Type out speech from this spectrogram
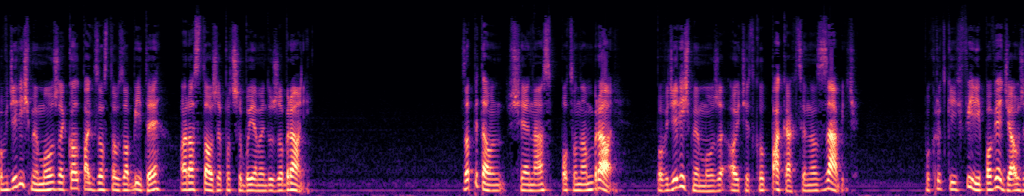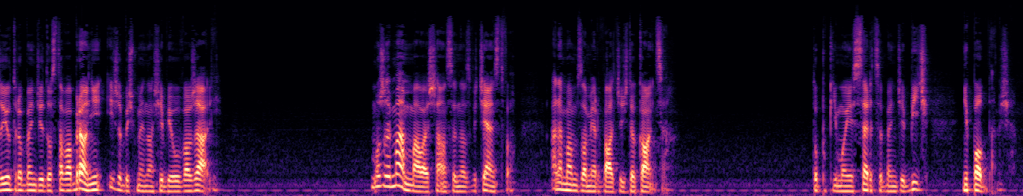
Powiedzieliśmy mu, że Kolpak został zabity oraz to, że potrzebujemy dużo broni. Zapytał się nas, po co nam broń. Powiedzieliśmy mu, że ojciec Kolpaka chce nas zabić. Po krótkiej chwili powiedział, że jutro będzie dostawa broni i żebyśmy na siebie uważali. Może mam małe szanse na zwycięstwo, ale mam zamiar walczyć do końca. Dopóki moje serce będzie bić, nie poddam się.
